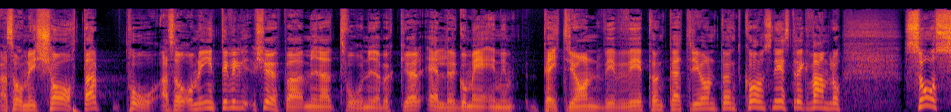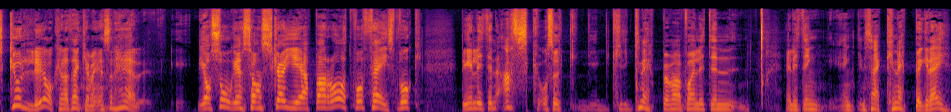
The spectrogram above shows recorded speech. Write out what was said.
Alltså om ni tjatar på, alltså om ni inte vill köpa mina två nya böcker eller gå med i min Patreon, www.patreon.com vanlo så skulle jag kunna tänka mig en sån här... Jag såg en sån skojig apparat på Facebook. Det är en liten ask och så knäpper man på en liten, en liten en, en sån här knäppegrej.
